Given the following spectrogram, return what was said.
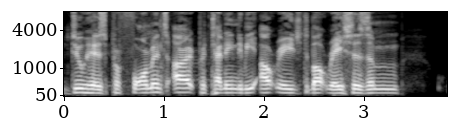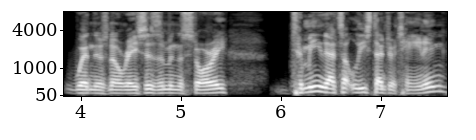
do his performance art, pretending to be outraged about racism when there's no racism in the story. To me, that's at least entertaining.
